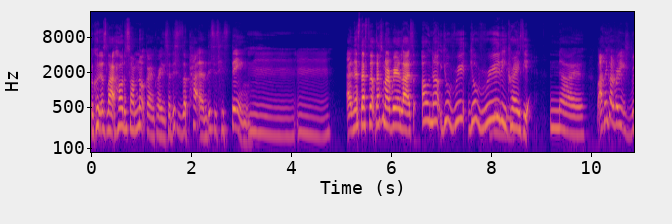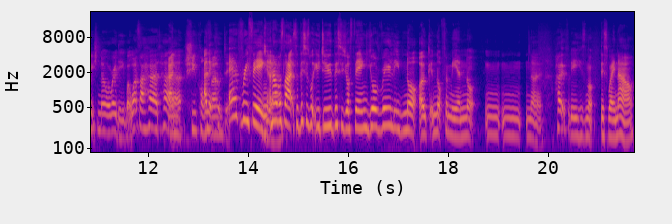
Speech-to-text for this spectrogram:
because it was like, hold on, so I'm not going crazy. So this is a pattern. This is his thing, mm, mm. and that's that's that's when I realized, oh no, you're re- you're really Really? crazy. No, I think I'd already reached no already. But once I heard her, And she and confirmed it, it. everything, and I was like, so this is what you do. This is your thing. You're really not okay, not for me, and not mm, mm, no. Hopefully, he's not this way now.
